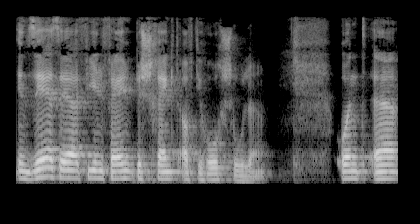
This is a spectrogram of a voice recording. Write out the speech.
in sehr, sehr vielen Fällen beschränkt auf die Hochschule. Und äh,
